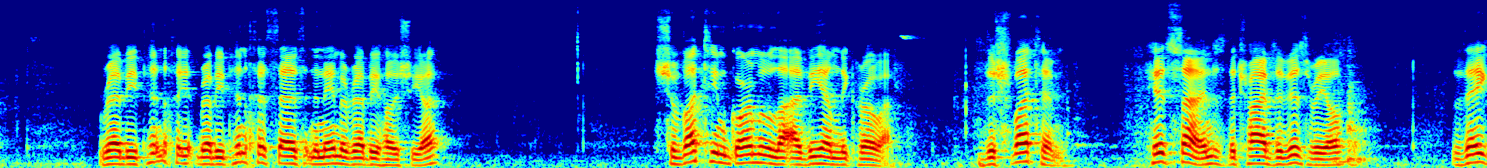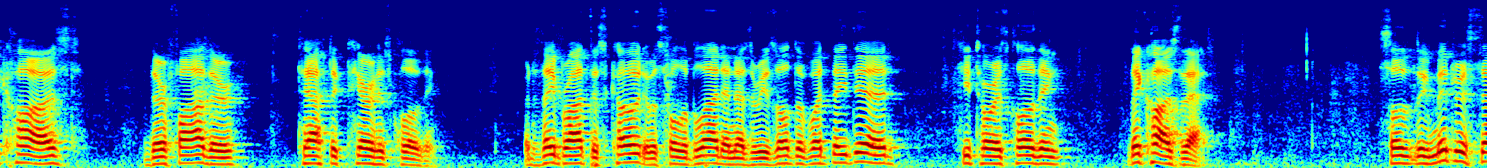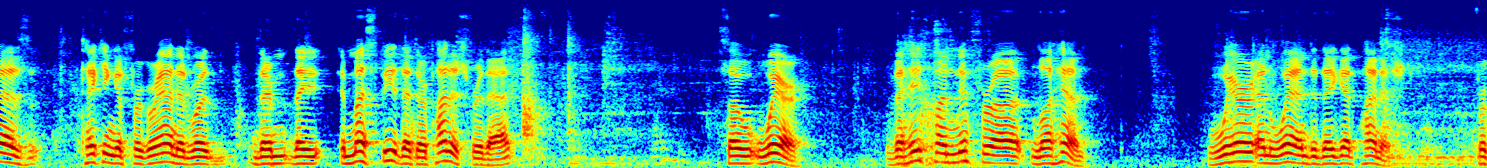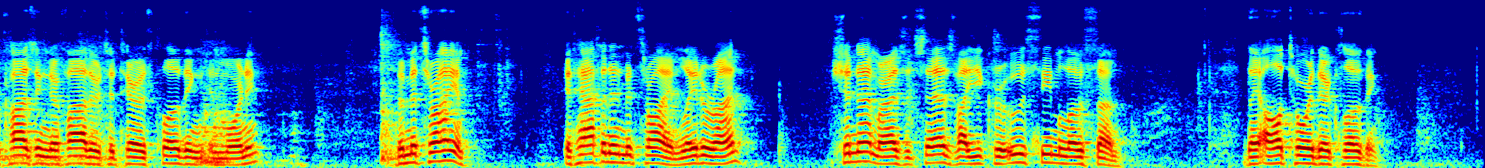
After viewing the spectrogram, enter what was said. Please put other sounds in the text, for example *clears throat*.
Rabbi Pinchas, Rabbi Pinchas says in the name of Rabbi Hoshia, Shvatim gormu la'aviam likroa. The Shvatim, his sons, the tribes of Israel, they caused their father to have to tear his clothing. But they brought this coat, it was full of blood, and as a result of what they did, he tore his clothing. They caused that. So the Midrash says, taking it for granted, where they, it must be that they're punished for that. So where? Vehecha nifra lahem. Where and when did they get punished for causing their father to tear his clothing in mourning? The Mitzrayim. It happened in Mitzrayim. Later on, Shenemar, as it says, Vayikru'u sim losam. They all tore their clothing.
